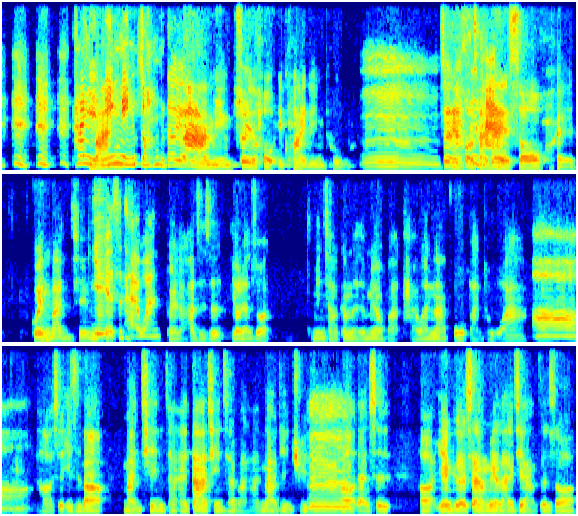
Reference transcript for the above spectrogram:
他也冥冥中都有大明最后一块领土，嗯，最后才被收回归满清，也是台湾。对了，他只是有人说明朝根本就没有把台湾纳过版图啊，哦，嗯、好，是一直到满清才哎大清才把它纳进去的，嗯、啊，但是啊严格上面来讲，就是说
